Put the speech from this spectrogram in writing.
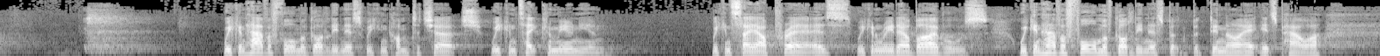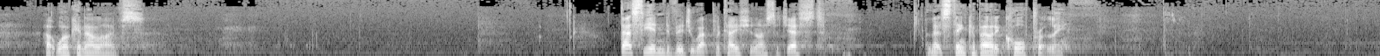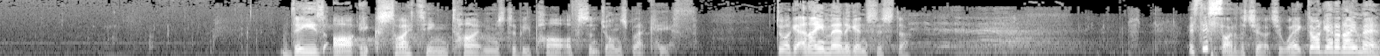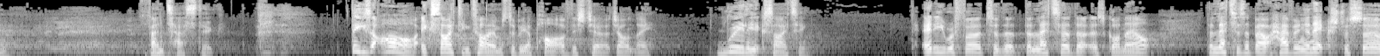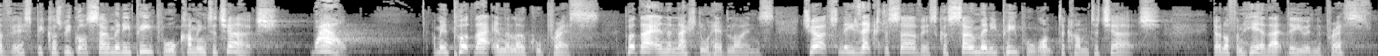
We can have a form of godliness, we can come to church, we can take communion, we can say our prayers, we can read our Bibles, we can have a form of godliness but, but deny its power at work in our lives. That's the individual application I suggest. Let's think about it corporately. These are exciting times to be part of St. John's Blackheath. Do I get an amen again, sister? Is this side of the church awake? Do I get an amen? amen? Fantastic. These are exciting times to be a part of this church, aren't they? Really exciting. Eddie referred to the, the letter that has gone out. The letter's about having an extra service because we've got so many people coming to church. Wow! I mean, put that in the local press. Put that in the national headlines. Church needs extra service because so many people want to come to church. Don't often hear that, do you, in the press?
